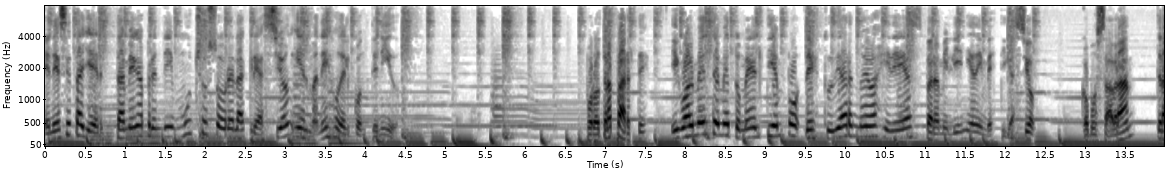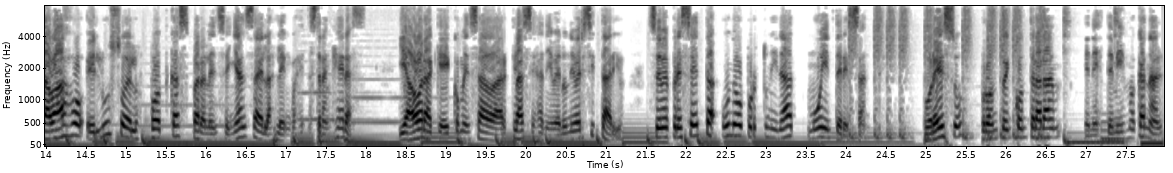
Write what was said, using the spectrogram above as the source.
En ese taller también aprendí mucho sobre la creación y el manejo del contenido. Por otra parte, igualmente me tomé el tiempo de estudiar nuevas ideas para mi línea de investigación. Como sabrán, trabajo el uso de los podcasts para la enseñanza de las lenguas extranjeras. Y ahora que he comenzado a dar clases a nivel universitario, se me presenta una oportunidad muy interesante. Por eso, pronto encontrarán en este mismo canal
